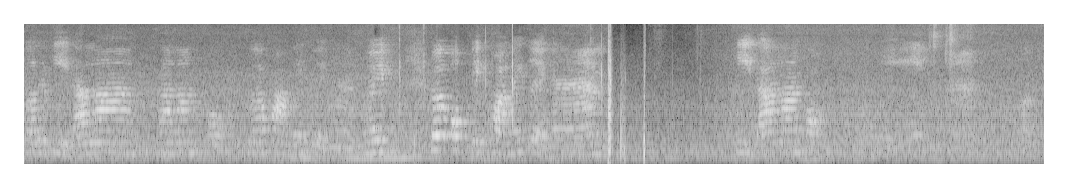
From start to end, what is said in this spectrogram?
เราจะกรีดด้านล่างด้านล่างของเพื่อความไม่สวยงามเฮ้ยเพื่อปกปิดความไม่สวยงามกรีดด้านล่างก่อนตรงนี้นะโอเค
